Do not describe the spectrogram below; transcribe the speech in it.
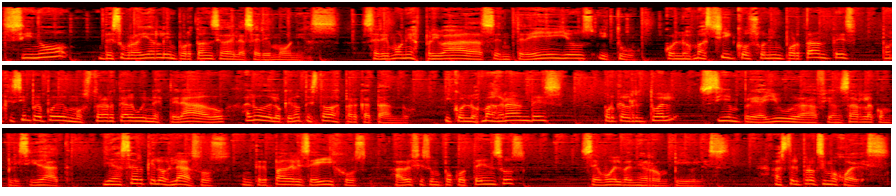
sino de subrayar la importancia de las ceremonias. Ceremonias privadas entre ellos y tú. Con los más chicos son importantes porque siempre pueden mostrarte algo inesperado, algo de lo que no te estabas percatando. Y con los más grandes porque el ritual siempre ayuda a afianzar la complicidad y a hacer que los lazos entre padres e hijos, a veces un poco tensos, se vuelvan irrompibles. Hasta el próximo jueves.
